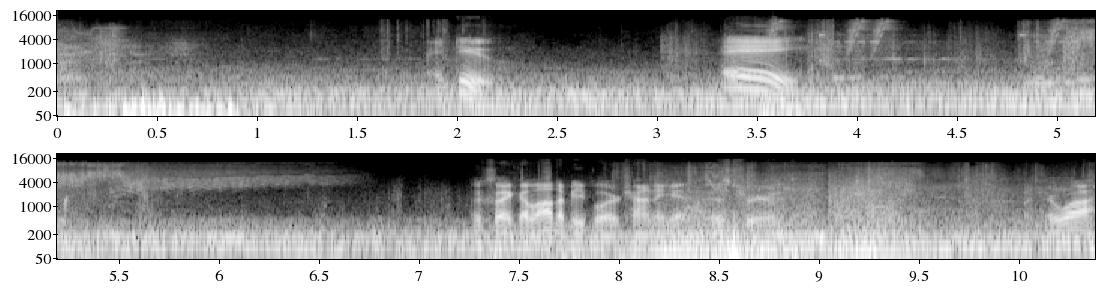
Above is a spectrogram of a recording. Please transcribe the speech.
work. I do. Hey! Looks like a lot of people are trying to get in this room. Wonder why.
